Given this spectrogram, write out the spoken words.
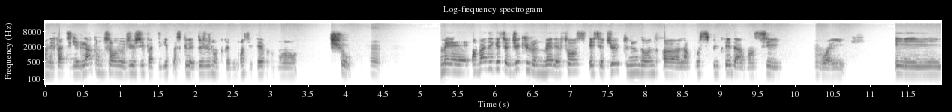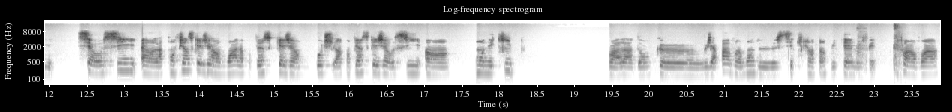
on est fatigué. Là, comme ça, aujourd'hui, je suis fatiguée parce que les deux jours d'entraînement, c'était vraiment chaud. Mm. Mais on va dire que c'est Dieu qui renouvelle les forces et c'est Dieu qui nous donne euh, la possibilité d'avancer, vous voyez. Et c'est aussi euh, la confiance que j'ai en moi, la confiance que j'ai en mon coach, la confiance que j'ai aussi en mon équipe voilà, donc euh, il n'y a pas vraiment de secret en tant que tel, en fait. Il faut avoir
